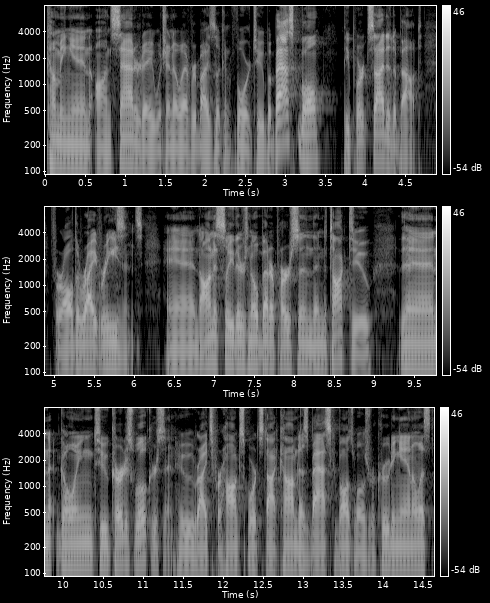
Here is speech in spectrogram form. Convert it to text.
coming in on Saturday, which I know everybody's looking forward to. But basketball, people are excited about for all the right reasons. And honestly, there's no better person than to talk to than going to Curtis Wilkerson, who writes for hogsports.com, does basketball as well as recruiting analyst.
